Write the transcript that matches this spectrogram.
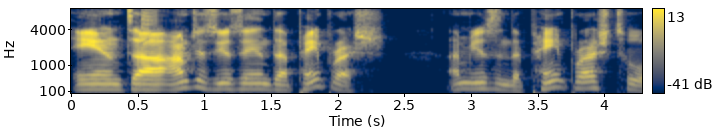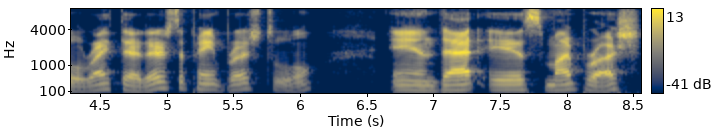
and uh, I'm just using the paintbrush. I'm using the paintbrush tool right there. There's the paintbrush tool, and that is my brush.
